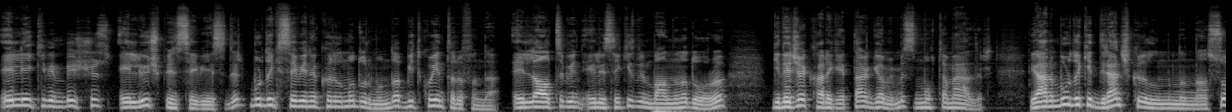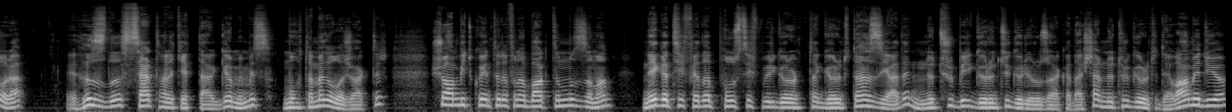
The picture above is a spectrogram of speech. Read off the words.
52.500-53.000 seviyesidir. Buradaki seviyenin kırılma durumunda Bitcoin tarafında 56.000-58.000 bandına doğru gidecek hareketler görmemiz muhtemeldir. Yani buradaki direnç kırılımından sonra hızlı, sert hareketler görmemiz muhtemel olacaktır. Şu an Bitcoin tarafına baktığımız zaman negatif ya da pozitif bir görüntü, görüntüden ziyade nötr bir görüntü görüyoruz arkadaşlar. Nötr görüntü devam ediyor.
